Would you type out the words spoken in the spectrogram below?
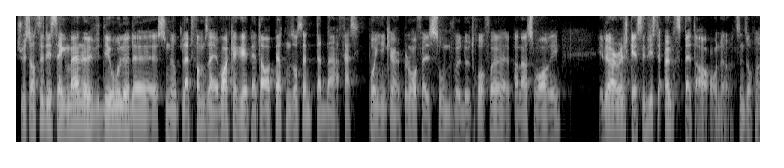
je vais sortir des segments là, vidéo sur nos plateformes. Vous allez voir quand les pétards pètent, nous autres, ça nous pète dans la face. Pas rien qu'un peu. on fait le saut deux, trois fois euh, pendant la soirée. Et là, Orange Cassidy, c'était un petit pétard. On, a, nous autres,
